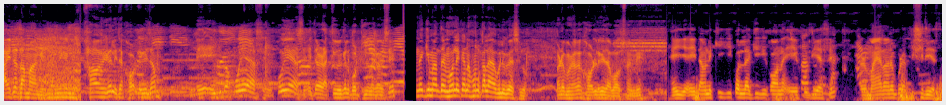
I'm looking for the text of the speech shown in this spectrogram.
আইতা যাম আমি। খাওয়া হৈ গ'ল, এতিয়া ঘৰত লাগি যাম। এই এই কিবা কৈয়ে আছে কৈয়ে আছে। এতিয়া ৰাতি হৈ গ'ল বৰ ধুনীয়া লগা হৈছে। মানে কিমান টাইম হ'ল, সেইকাৰণে সোনকালে আহ বুলি কৈ আছিলোঁ আৰু বঢ়িয়াকৈ ঘৰলৈকে যাব আছোঁ আমি। এই এই তাৰমানে কি কি ক'লা কি কি কোৱা নাই, এই সুধি আছে। আৰু মায়ে তাৰমানে পূৰা বিচি দি আছে।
